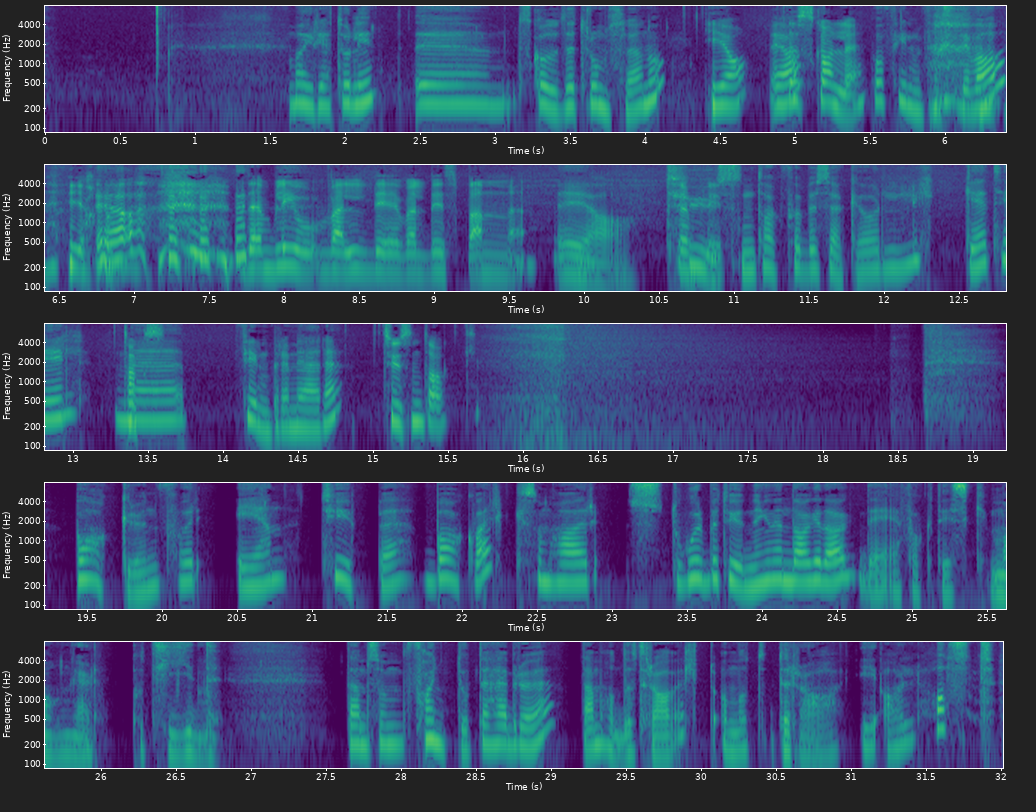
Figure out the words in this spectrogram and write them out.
Margrethe Olin, eh, skal du til Tromsø nå? Ja, ja, det skal jeg. På filmfestival? ja. det blir jo veldig, veldig spennende. Ja. Tusen takk for besøket, og lykke til med filmpremiere. Tusen takk. Bakgrunn for én type bakverk som har stor betydning den dag i dag, det er faktisk mangel på tid. De som fant opp dette brødet, de hadde det travelt og måtte dra i all hast.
